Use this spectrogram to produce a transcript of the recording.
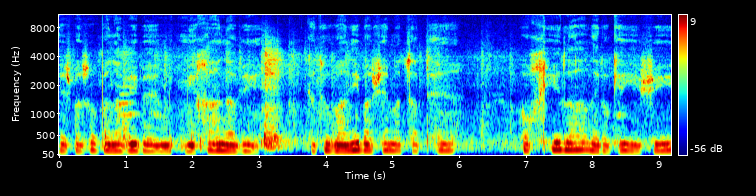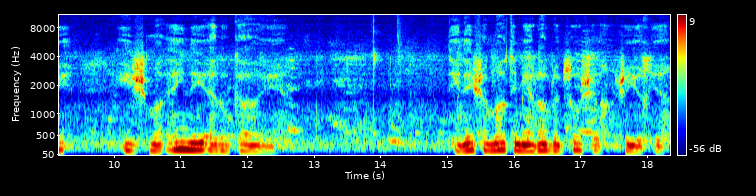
יש פסוק בנביא, במיכה הנביא, כתוב, ואני בשם מצפה, אוכילה לאלוקי אישי, ישמעני אלוקיי. הנה שמעתי מהרב רב זושה שיחיה.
